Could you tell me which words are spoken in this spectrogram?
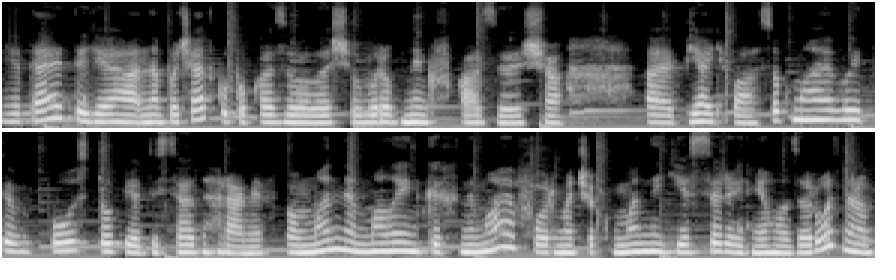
Пам'ятаєте, я на початку показувала, що виробник вказує, що 5 пасок має вийти по 150 грамів. У мене маленьких немає формочок, у мене є середнього за розміром.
